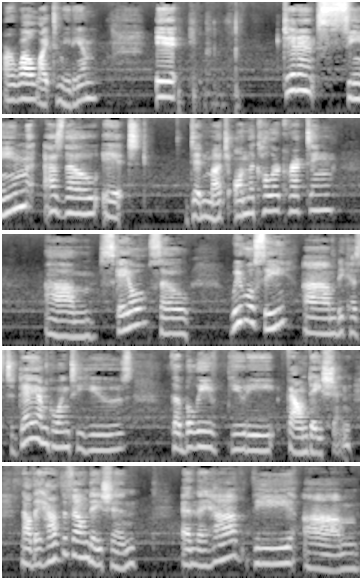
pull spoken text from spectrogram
or well, light to medium, it didn't seem as though it did much on the color correcting um, scale. So we will see um, because today I'm going to use the Believe Beauty foundation. Now they have the foundation and they have the um,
